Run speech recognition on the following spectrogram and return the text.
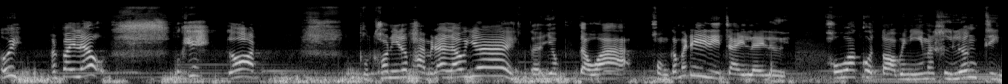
เฮ้ย มันไปแล้ว โอเค รอด กดข้อนี้เราผ่านไปได้แล้วเย้แต่ย่าแต่ว่าผมก็ไม่ได้ดีใจเลยเลย เพราะว่ากฎต่อไปนี้มันคือเรื่องจริง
